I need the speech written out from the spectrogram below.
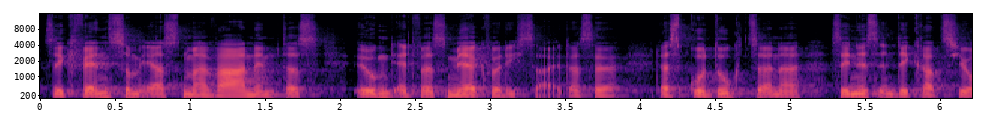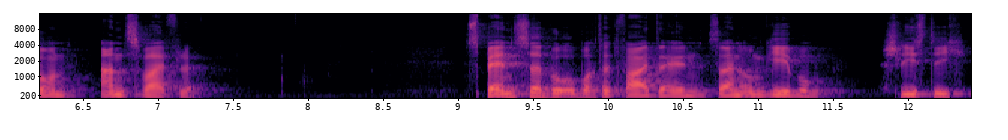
Sequenz zum ersten Mal wahrnimmt, dass irgendetwas merkwürdig sei, dass er das Produkt seiner Sinnesintegration anzweifle. Spencer beobachtet weiterhin seine Umgebung. Schließlich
